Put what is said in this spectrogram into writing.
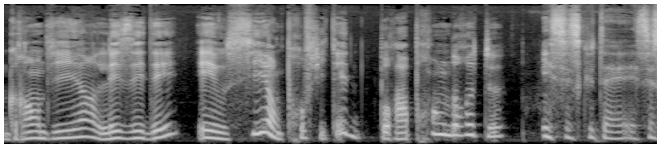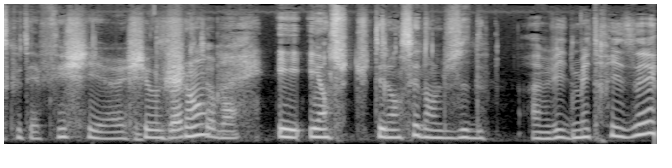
grandir, les aider et aussi en profiter pour apprendre d'eux. Et c'est ce que tu as, c'est ce que as fait chez, euh, chez Auchan. Et, et ensuite, tu t'es lancé dans le vide. Un vide maîtrisé.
